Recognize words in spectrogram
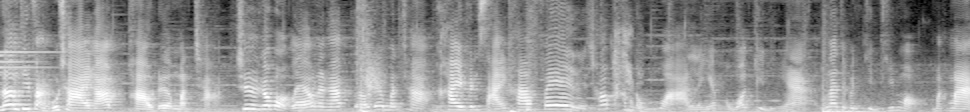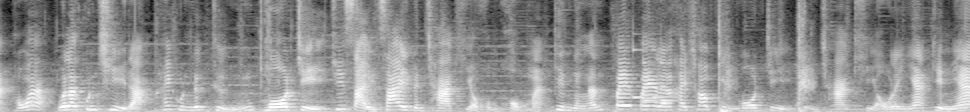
เริ่มที่ฝั่งผู้ชายครับ powder matcha ชื่อก็บอกแล้วนะครับ powder matcha ใครเป็นสายคาเฟ่หรือชอบขนมหวานอะไรเงี้ยผมว่ากลิ่นเนี้ยน่าจะเป็นกลิ่นที่เหมาะมาก ๆ เพราะว่าเวลาคุณฉีดอะให้คุณนึกถึงโมจิที่ใส่ไส้เป็นชาเขียวขมๆอะกลิ่นอย่างนั้นเป๊ะๆเลยใครชอบกลิ่นโมจิกลิ่นชาเขียวอะไรเงี้ยกลิ่นเนี้ย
